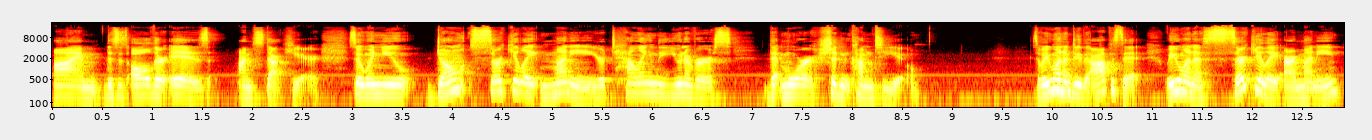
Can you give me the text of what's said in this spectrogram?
I'm, this is all there is. I'm stuck here. So when you don't circulate money, you're telling the universe that more shouldn't come to you. So we want to do the opposite. We want to circulate our money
